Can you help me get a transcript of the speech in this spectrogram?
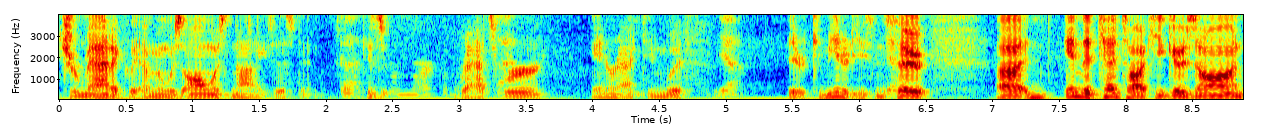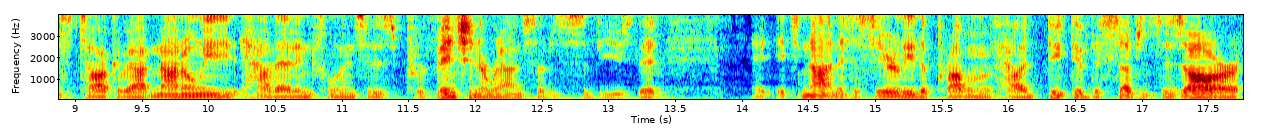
dramatically. I mean, was almost non-existent That's remarkable. rats Wow. were interacting with Yeah. their communities. And Yeah. so uh, in the TED Talk, he goes on to talk about not only how that influences prevention around substance abuse, that it's not necessarily the problem of how addictive the substances are,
